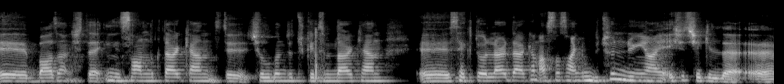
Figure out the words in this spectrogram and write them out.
e, bazen işte insanlık derken, işte çılgınca tüketim derken, e, sektörler derken aslında sanki bütün dünyaya eşit şekilde e,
